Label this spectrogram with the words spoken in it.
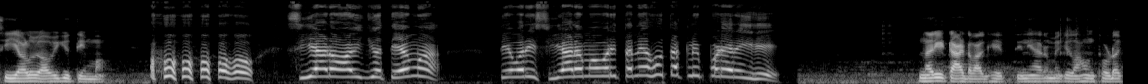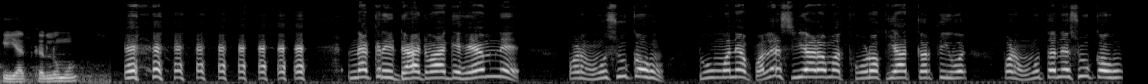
શિયાળો આવી ગયું તેમાં. શિયાળો આવી ગયો તેમાં? તે વળી શિયાળામાં વળી તને શું તકલીફ પડે રહી છે? નરી ટાટ વાગે. તેની હારું મેં કીધું, હું થોડાક યાદ કરી લઉં હું. નકરી ઢાઢ વાગે એમ ને પણ હું શું કહું? તું મને ભલે શિયાળામાં થોડોક યાદ કરતી હોય, પણ હું તને શું કહું?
